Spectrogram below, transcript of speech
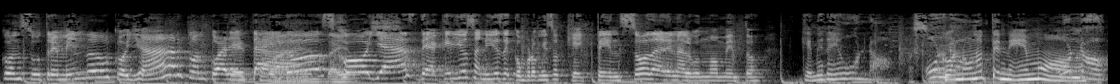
con su tremendo collar, con 42 tal? joyas de aquellos anillos de compromiso que pensó dar en algún momento. Que me dé uno. Con uno tenemos. Uno.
